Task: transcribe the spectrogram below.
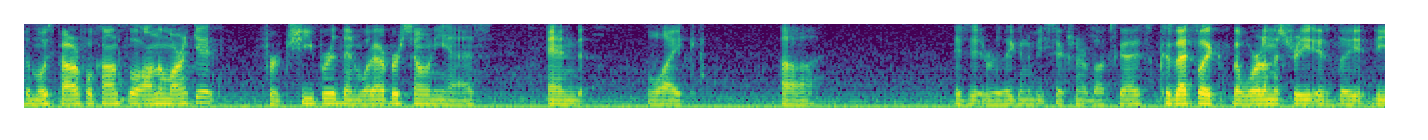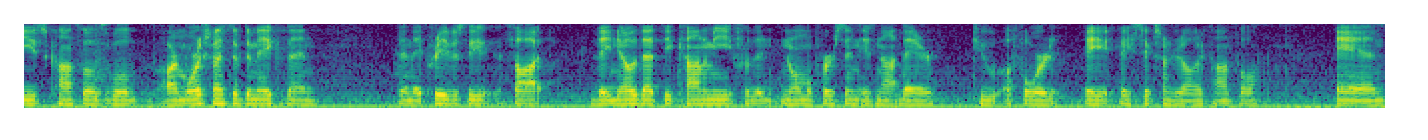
the most powerful console on the market for cheaper than whatever Sony has, and like, uh, is it really going to be 600 bucks, guys? Because that's like the word on the street is the these consoles will are more expensive to make than than they previously thought. They know that the economy for the normal person is not there to afford a, a $600 console. And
